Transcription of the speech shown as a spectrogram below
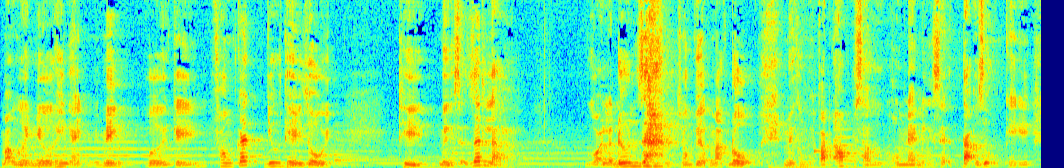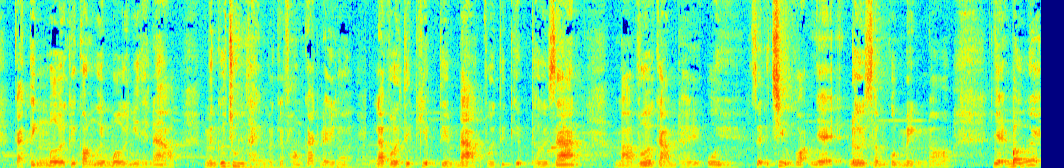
mọi người nhớ hình ảnh về mình với cái phong cách như thế rồi, thì mình sẽ rất là gọi là đơn giản trong việc mặc đồ. Mình không phải vắt óc, sao hôm nay mình sẽ tạo dựng cái cái tính mới, cái con người mới như thế nào. Mình cứ trung thành với cái phong cách đấy thôi. Là vừa tiết kiệm tiền bạc, vừa tiết kiệm thời gian, mà vừa cảm thấy, ôi, dễ chịu, gọn nhẹ, đời sống của mình nó nhẹ bẫng ấy,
